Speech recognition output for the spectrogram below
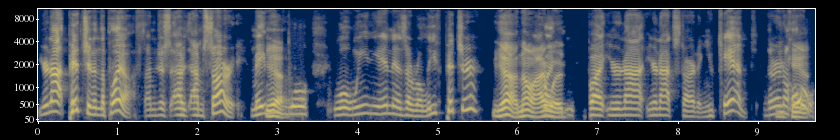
you're not pitching in the playoffs i'm just I, i'm sorry maybe Yeah. we'll we'll wean you in as a relief pitcher Yeah, no, I but, would. but you're not you're not starting you can't they're in You a can't. hole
